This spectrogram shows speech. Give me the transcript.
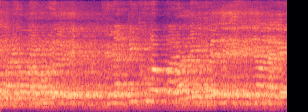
cuando- 49. El artículo 49.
